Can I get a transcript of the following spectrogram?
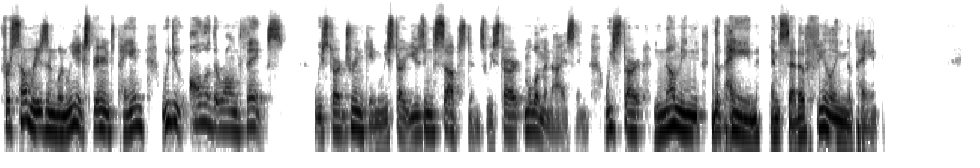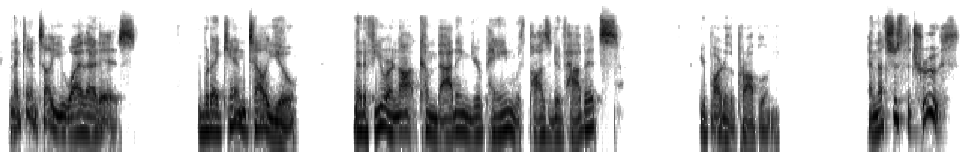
For some reason, when we experience pain, we do all of the wrong things. We start drinking, we start using substance, we start womanizing, we start numbing the pain instead of feeling the pain. And I can't tell you why that is, but I can tell you that if you are not combating your pain with positive habits, you're part of the problem. And that's just the truth.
